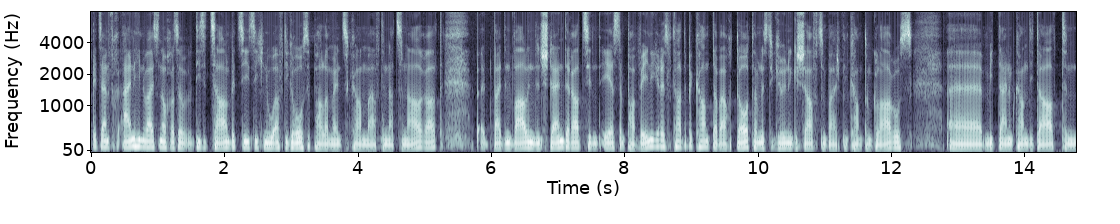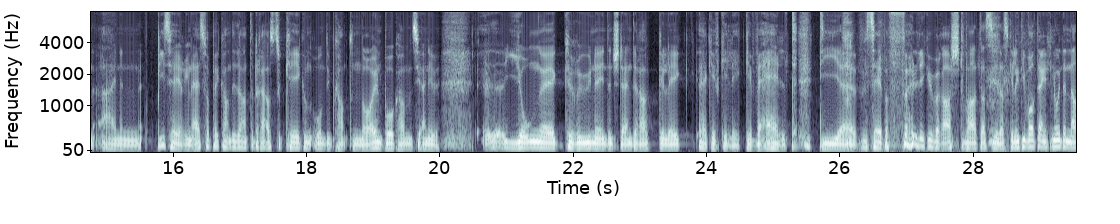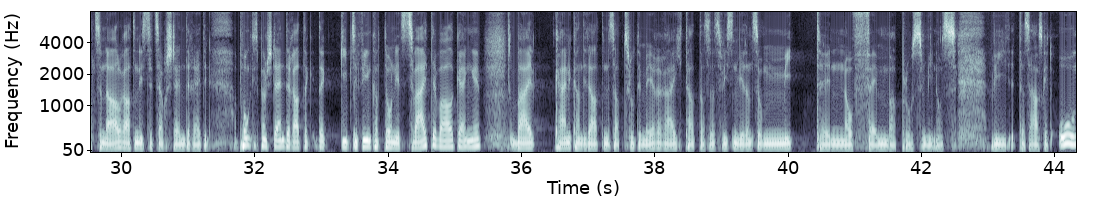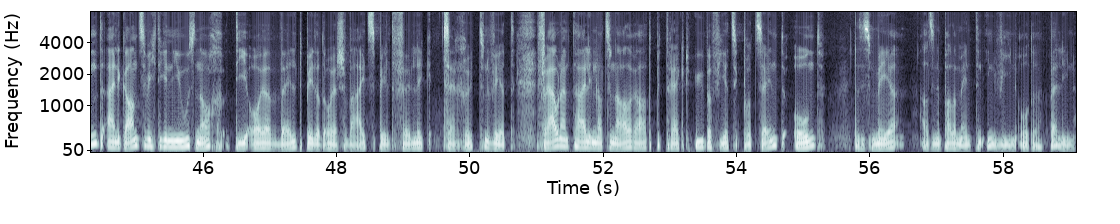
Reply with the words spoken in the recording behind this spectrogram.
Jetzt einfach ein Hinweis noch, also diese Zahlen beziehen sich nur auf die große Parlamentskammer, auf den Nationalrat. Bei den Wahlen in den Ständerat sind erst ein paar wenige Resultate bekannt, aber auch dort haben es die Grünen geschafft, zum Beispiel im Kanton Glarus äh, mit einem Kandidaten einen bisherigen SVP-Kandidaten rauszukegeln und im Kanton Neuenburg haben sie eine äh, junge Grüne in den Ständerat gelegt, äh, gelegt gewählt, die äh, selber völlig überrascht war, dass ihr das gelingt. Die wollte eigentlich nur in den Nationalrat und ist jetzt auch Ständerätin. Der Punkt ist beim Ständerat, da, da gibt es in vielen Kantonen jetzt zweite Wahlgänge, weil keine Kandidatin das absolute Mehr erreicht hat. Also das wissen wir dann so mit November plus minus, wie das ausgeht. Und eine ganz wichtige News noch, die euer Weltbild oder euer Schweizbild völlig zerrütten wird. Frauenanteil im Nationalrat beträgt über 40 Prozent und das ist mehr als in den Parlamenten in Wien oder Berlin.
